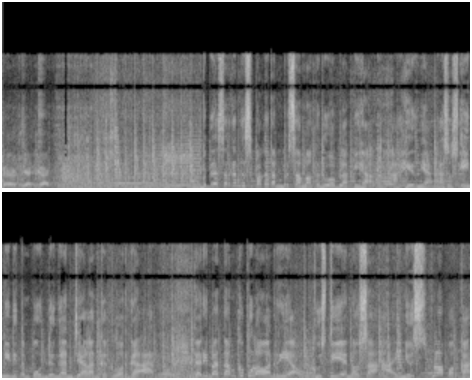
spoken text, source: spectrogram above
terjadi lagi. Berdasarkan kesepakatan bersama kedua belah pihak, akhirnya kasus ini ditempuh dengan jalan kekeluargaan. Dari Batam, Kepulauan Riau, Gusti Yenosa, iNews melaporkan.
